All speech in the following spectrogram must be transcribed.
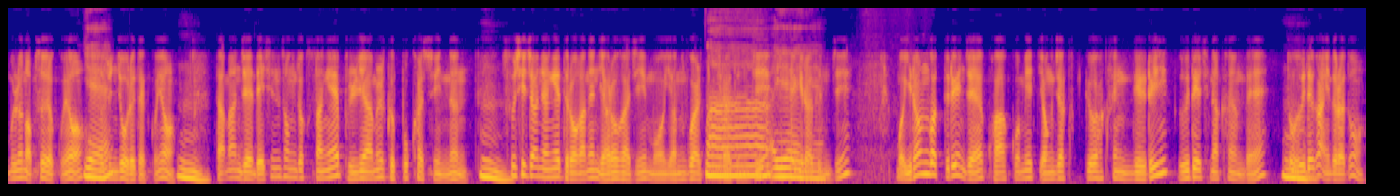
물론 없어졌고요. 예. 없어진 지 오래됐고요. 음. 다만 이제 내신 성적상의 불리함을 극복할 수 있는 음. 수시 전형에 들어가는 여러 가지 뭐 연구 활동이라든지 아, 예, 책이라든지 뭐 이런 것들이 이제 과학고 및 영재학교 학생들이 의대에 진학하는데 또 음. 의대가 아니더라도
